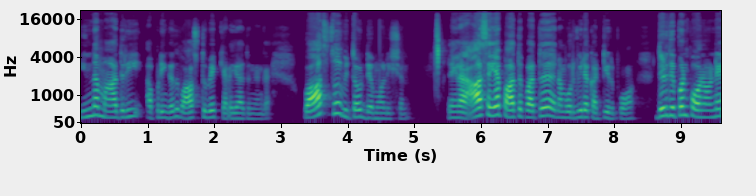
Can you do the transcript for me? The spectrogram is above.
இந்த மாதிரி அப்படிங்கிறது வாஸ்துவே கிடையாதுங்க வாஸ்து வித்தவுட் டெமாலிஷன் இல்லைங்களா? ஆசையாக பார்த்து பார்த்து நம்ம ஒரு வீடை கட்டியிருப்போம். திடுதிப்புன்னு போனோடனே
